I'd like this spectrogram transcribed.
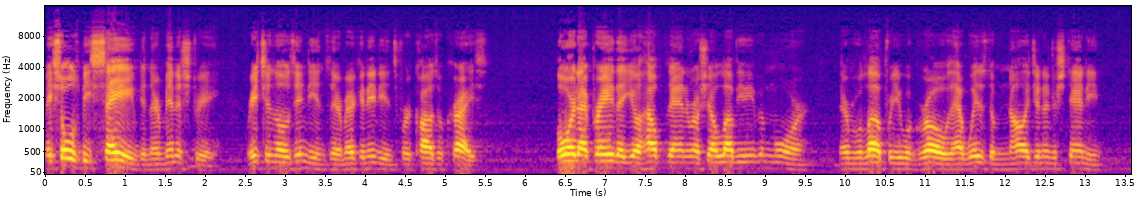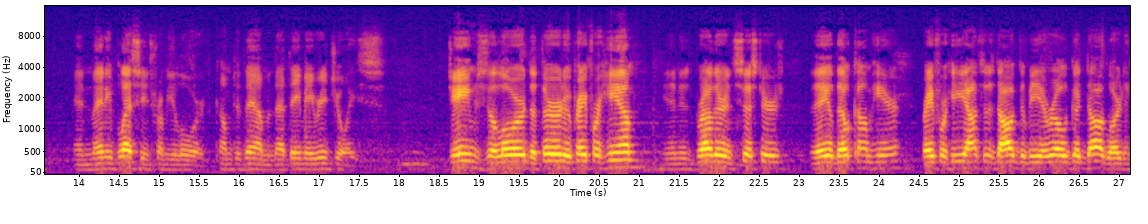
May souls be saved in their ministry, reaching those Indians there, American Indians, for the cause of Christ. Lord, I pray that you'll help Dan and Rochelle love you even more. Their love for you will grow. They have wisdom, knowledge, and understanding, and many blessings from you, Lord, come to them, and that they may rejoice. James, the Lord, the third, who pray for him and his brother and sisters. They, they'll come here. Pray for he wants his dog to be a real good dog, Lord. and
